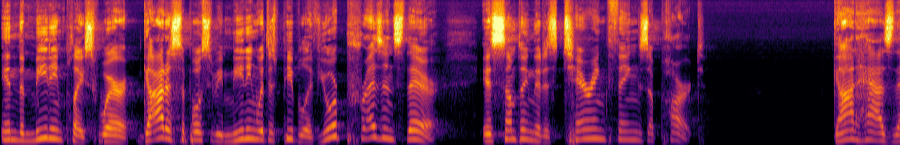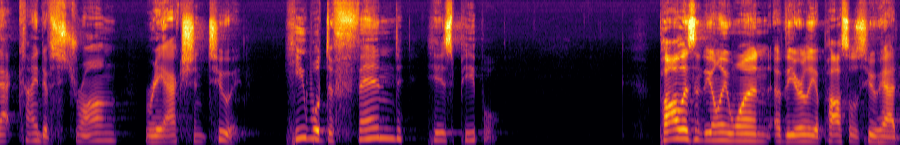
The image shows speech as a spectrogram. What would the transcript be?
in the meeting place where God is supposed to be meeting with his people, if your presence there is something that is tearing things apart, God has that kind of strong reaction to it. He will defend his people. Paul isn't the only one of the early apostles who had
